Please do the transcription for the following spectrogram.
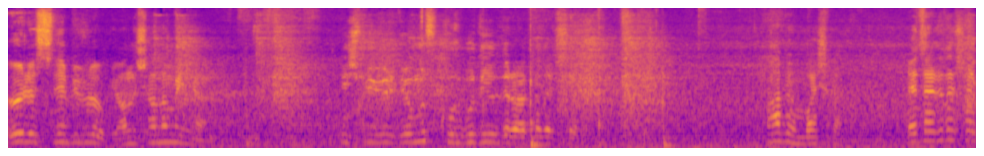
Öylesine bir vlog. Yanlış anlamayın yani. Hiçbir videomuz kurgu değildir arkadaşlar. Ne yapıyorsun başkan? Evet arkadaşlar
